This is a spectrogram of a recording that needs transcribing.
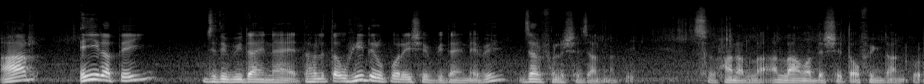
আর এই রাতেই যদি বিদায় নেয়, তাহলে তাওহিদের উপরেই সে বিদায় নেবে, যার ফলে সে জান্নাতি। সুহান আল্লাহ আল্লাহ আমাদের সে তৌফিক দান করুন।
